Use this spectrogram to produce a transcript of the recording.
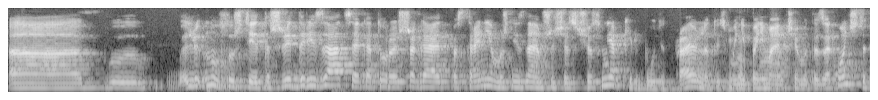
А, ну, слушайте, это шредеризация, которая шагает по стране. Мы же не знаем, что сейчас еще с Меркель будет, правильно? То есть мы да. не понимаем, чем это закончится.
